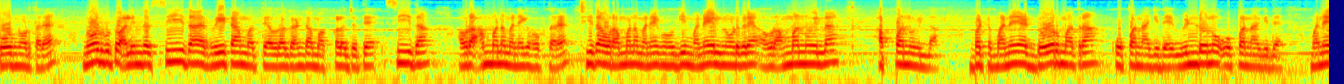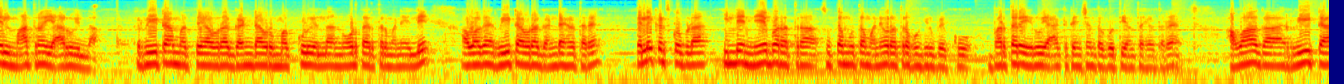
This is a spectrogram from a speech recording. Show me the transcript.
ಬೋರ್ಡ್ ನೋಡ್ತಾರೆ. ನೋಡ್ಬಿಟ್ಟು ಅಲ್ಲಿಂದ ಸೀದಾ ರೀಟಾ ಮತ್ತೆ ಅವರ ಗಂಡ ಮಕ್ಕಳ ಜೊತೆ ಸೀದಾ ಅವರ ಅಮ್ಮನ ಮನೆಗೆ ಹೋಗ್ತಾರೆ. ಸೀದಾ ಅವರ ಅಮ್ಮನ ಮನೆಗೆ ಹೋಗಿ ಮನೆಯಲ್ಲಿ ನೋಡಿದ್ರೆ ಅವ್ರ ಅಮ್ಮನೂ ಇಲ್ಲ, ಅಪ್ಪನೂ ಇಲ್ಲ. ಬಟ್ ಮನೆಯ ಡೋರ್ ಮಾತ್ರ ಓಪನ್ ಆಗಿದೆ ವಿಂಡೋನು ಓಪನ್ ಆಗಿದೆ. ಮನೆಯಲ್ಲಿ ಮಾತ್ರ ಯಾರೂ ಇಲ್ಲ. ರೀಟಾ ಮತ್ತೆ ಅವರ ಗಂಡ, ಅವ್ರ ಮಕ್ಕಳು ಎಲ್ಲ ನೋಡ್ತಾ ಇರ್ತಾರೆ ಮನೆಯಲ್ಲಿ. ಅವಾಗ ರೀಟಾ ಅವರ ಗಂಡ ಹೇಳ್ತಾರೆ ತಲೆ ಕೆಡ್ಸ್ಕೊಬೇಡ, ಇಲ್ಲೇ ನೇಬರ್ ಹತ್ರ, ಸುತ್ತಮುತ್ತ ಮನೆಯವ್ರ ಹತ್ರ ಹೋಗಿರಬೇಕು. ಬರ್ತಾರೆ ಇರು, ಯಾಕೆ ಟೆನ್ಷನ್ ತಗೋತಿ ಅಂತ ಹೇಳ್ತಾರೆ. ಅವಾಗ ರೀಟಾ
